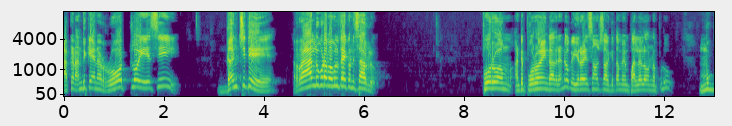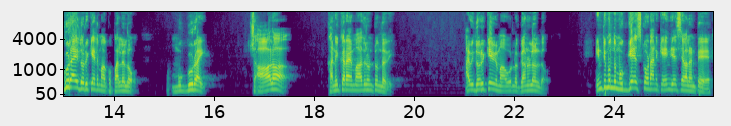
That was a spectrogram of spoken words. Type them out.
అక్కడ అందుకే ఆయన రోట్లో వేసి దంచితే రాళ్ళు కూడా పగులుతాయి కొన్నిసార్లు. పూర్వం అంటే పూర్వం ఏం కాదులంటే ఒక ఇరవై సంవత్సరాల క్రితం మేము పల్లెలో ఉన్నప్పుడు ముగ్గురాయి దొరికేది మాకు పల్లెలో. ముగ్గురాయి. చాలా కనికరాయి మాదిరి ఉంటుంది అది అవి దొరికేవి మా ఊర్లో గనులలో ఇంటి ముందు ముగ్గేసుకోవడానికి ఏం చేసేవాళ్ళంటే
